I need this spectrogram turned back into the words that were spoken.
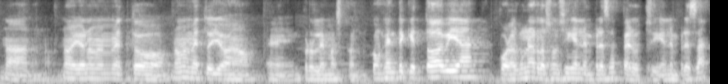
No, no, no. No, yo no me meto, no me meto yo eh, en problemas con, con gente que todavía, por alguna razón, sigue en la empresa, pero sigue en la empresa.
